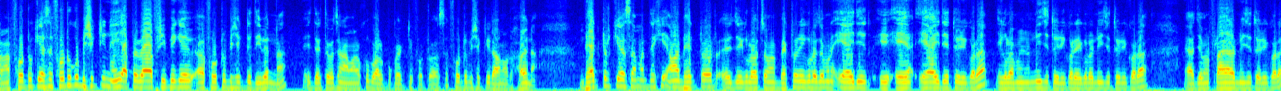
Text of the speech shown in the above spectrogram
আমার ফটো কি আছে? ফটো খুব বেশি নেই। আপনারা ফ্রি পেকে ফটো বেশি দিবেন না। এই দেখতে পাচ্ছেন, আমার খুব অল্প কয়েকটি ফটো আছে। ফটো বেশি ডাউনলোড হয় না। ভেক্টর কি আছে আমার দেখি? আমার ভেক্টর যেগুলো হচ্ছে আমার ভেক্টর এগুলো যেমন এআই দিয়ে এআই দিয়ে তৈরি করা, এগুলো আমি নিজে তৈরি করা, এগুলো নিজে তৈরি করা যেমন ফ্লায়ার নিজে তৈরি করা,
